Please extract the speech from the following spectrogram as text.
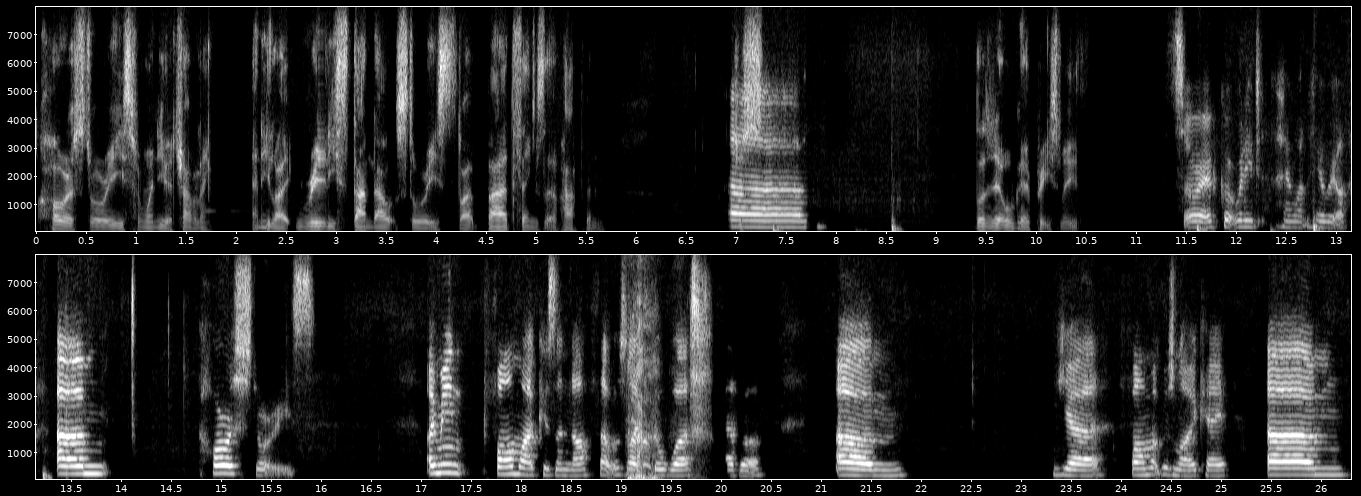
horror stories from when you were traveling? Any like really standout stories, like bad things that have happened? Just- Um, Or did it all go pretty smooth? sorry, I've got really. Hang on, here we are. Um, horror stories. I mean, farm work is enough. That was like the worst ever. Um, yeah, farm work was not okay. Um,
